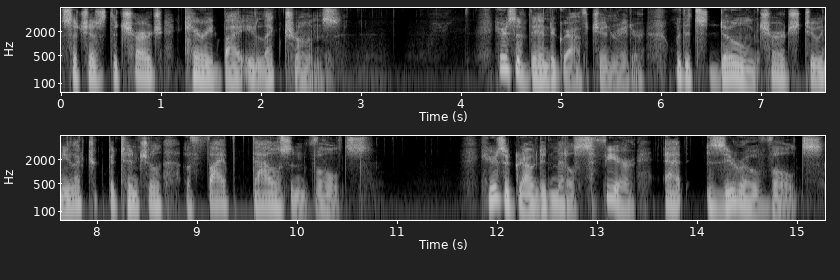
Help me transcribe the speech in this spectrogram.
such as the charge carried by electrons. Here's a Van de Graaff generator with its dome charged to an electric potential of 5,000 volts. Here's a grounded metal sphere at zero volts.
